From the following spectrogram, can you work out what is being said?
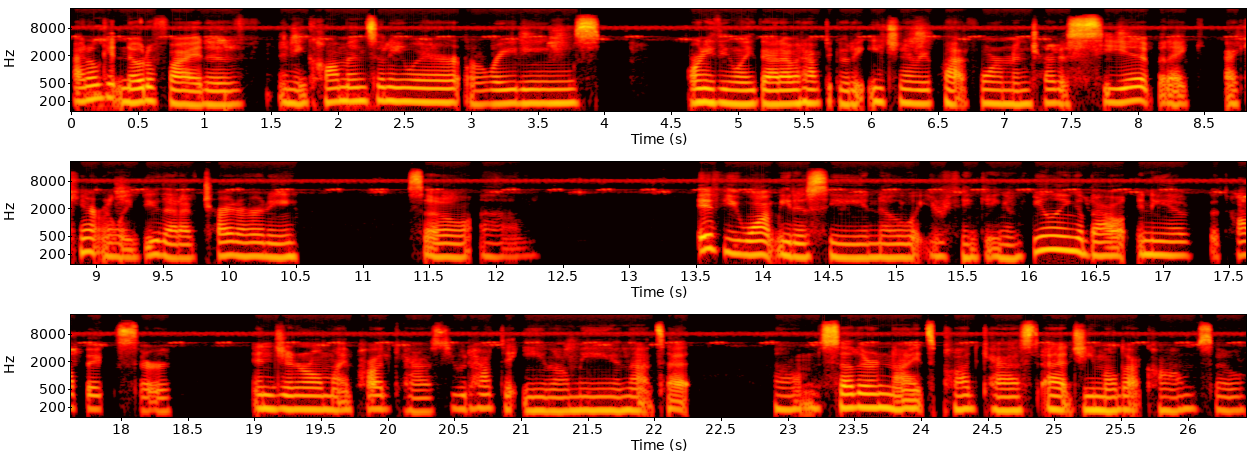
I don't get notified of any comments anywhere or ratings or anything like that. I would have to go to each and every platform and try to see it, but I, I can't really do that. I've tried already. So, um, if you want me to see and know what you're thinking and feeling about any of the topics or in general my podcast, you would have to email me, and that's at um, Southern Nights Podcast at gmail.com. So,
